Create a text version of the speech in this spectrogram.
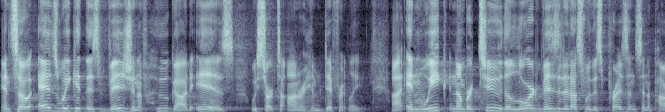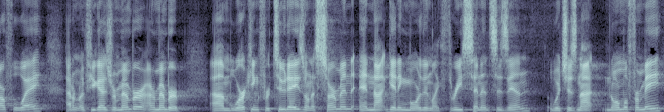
And so, as we get this vision of who God is, we start to honor Him differently. Uh, in week number two, the Lord visited us with His presence in a powerful way. I don't know if you guys remember. I remember um, working for two days on a sermon and not getting more than like three sentences in, which is not normal for me.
